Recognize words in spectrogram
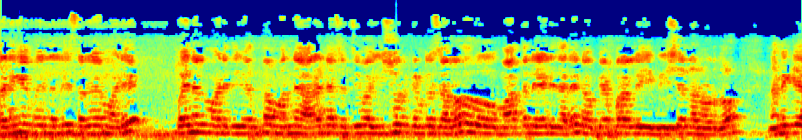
ತಣಿಗೆ ಬೈಲಲ್ಲಿ ಸರ್ವೆ ಮಾಡಿ ಫೈನಲ್ ಮಾಡಿದೀವಿ ಅಂತ ಮೊನ್ನೆ ಅರಣ್ಯ ಸಚಿವ ಈಶ್ವರ್ ಖಂಡ್ರೆ ಸರ್ ಮಾತಲ್ಲಿ ಹೇಳಿದ್ದಾರೆ. ನಾವು ಪೇಪರ್ ಅಲ್ಲಿ ಈ ವಿಷಯ ನೋಡಿದ್ವು ನಮಗೆ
